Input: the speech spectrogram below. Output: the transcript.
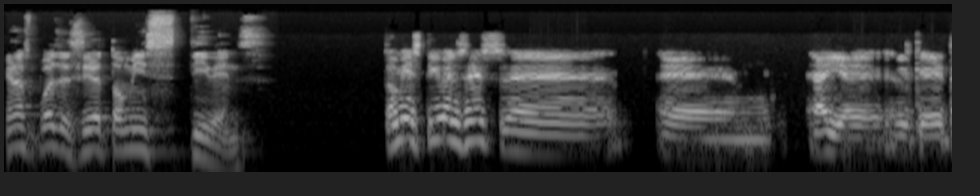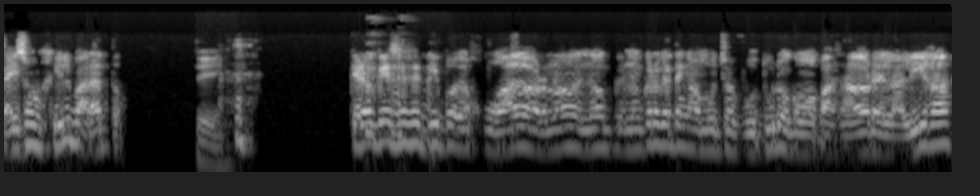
¿Qué nos puedes decir de Tommy Stevens? Tommy Stevens es eh, eh, eh, el que Tyson Hill barato. Sí. creo que es ese tipo de jugador, ¿no? ¿no? creo que tenga mucho futuro como pasador en la liga,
